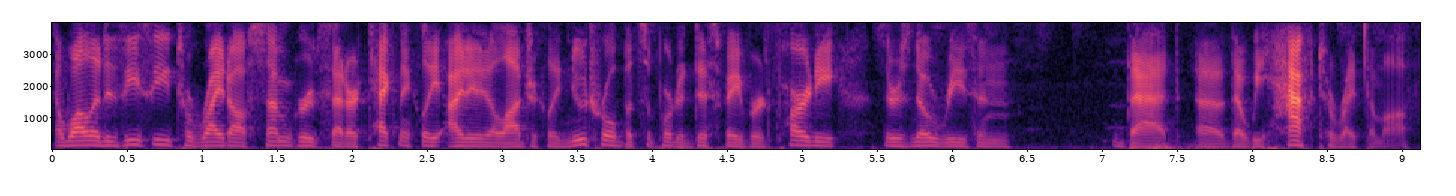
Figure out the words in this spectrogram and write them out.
And while it is easy to write off some groups that are technically ideologically neutral but support a disfavored party, there's no reason that uh, that we have to write them off.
